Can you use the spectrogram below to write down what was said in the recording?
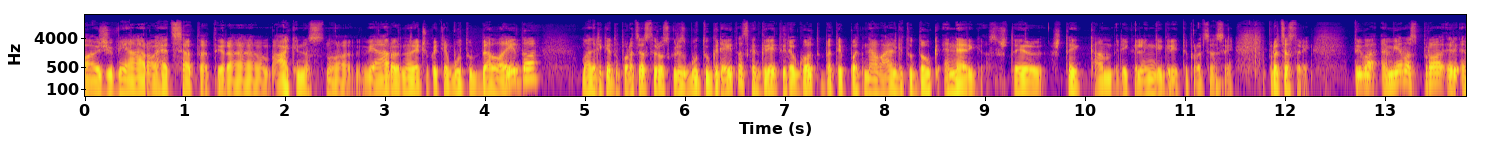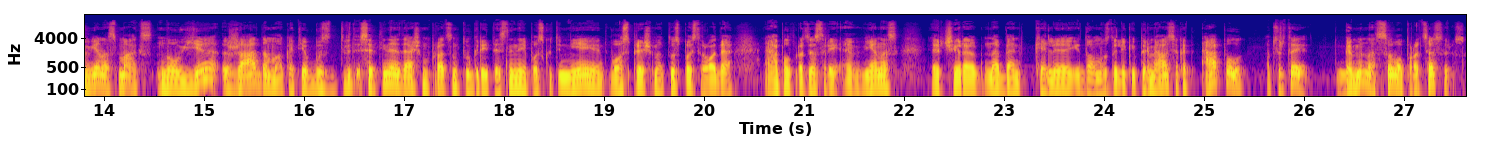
pavyzdžiui, VR headsetą, tai yra akinius nuo VR ir norėčiau, kad jie būtų be laido, man reikėtų procesoriaus, kuris būtų greitas, kad greitai reaguotų, bet taip pat nevalgytų daug energijos. Štai ir štai kam reikalingi greiti procesai. procesoriai. Tai va, M1 Pro ir M1 Max nauji žadama, kad jie bus 20 70 procentų greitesni nei paskutinieji, vos prieš metus pasirodė Apple procesoriai M1 ir čia yra, na, bent keli įdomus dalykai. Pirmiausia, kad Apple apskritai gamina savo procesorius,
